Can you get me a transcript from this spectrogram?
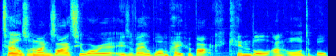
Tales of an Anxiety Warrior is available on paperback, Kindle, and Audible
